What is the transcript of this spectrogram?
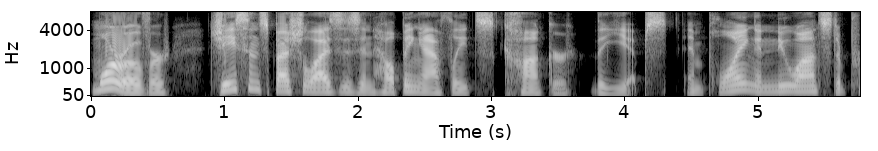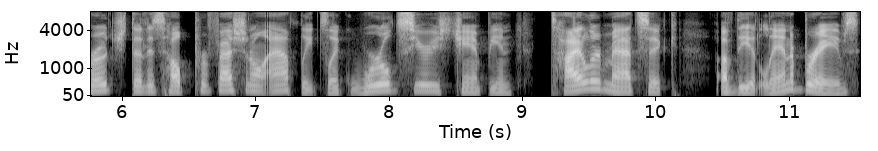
Moreover, Jason specializes in helping athletes conquer the yips, employing a nuanced approach that has helped professional athletes like World Series champion Tyler Matzek of the Atlanta Braves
